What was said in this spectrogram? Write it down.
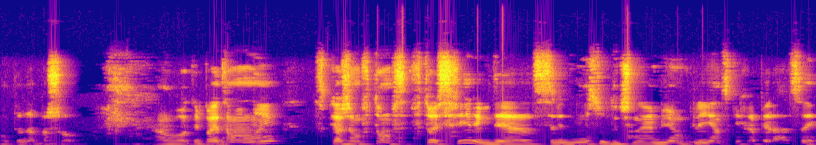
не туда пошел. Вот. И поэтому мы, скажем, в, том, в той сфере, где среднесуточный объем клиентских операций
